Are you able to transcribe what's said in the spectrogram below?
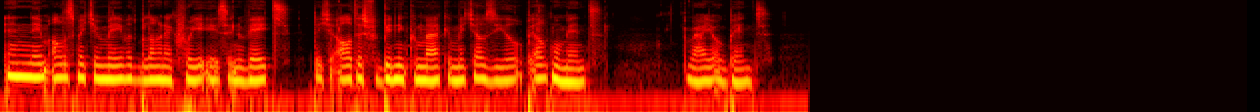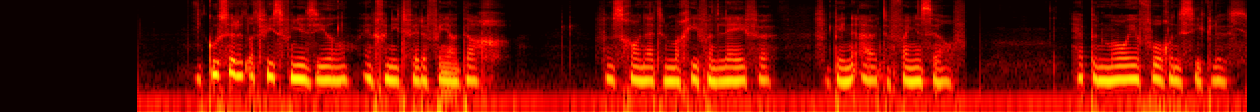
En neem alles met je mee wat belangrijk voor je is. En weet dat je altijd verbinding kan maken met jouw ziel op elk moment waar je ook bent. Koester het advies van je ziel en geniet verder van jouw dag, van de schoonheid en magie van het leven, van binnenuit en van jezelf. Heb een mooie volgende cyclus.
